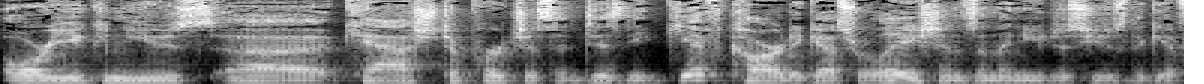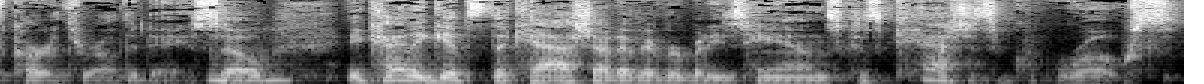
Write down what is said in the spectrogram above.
Or you can use uh, cash to purchase a Disney gift card at Guest Relations, and then you just use the gift card throughout the day. So Mm-hmm. it kind of gets the cash out of everybody's hands because cash is gross.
